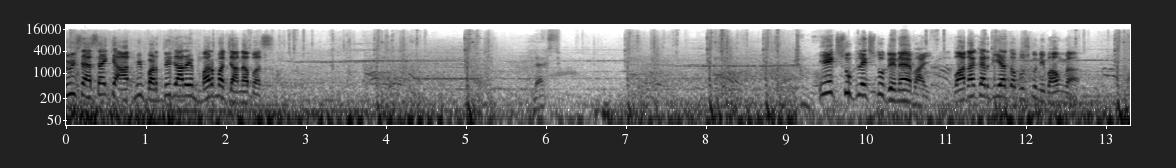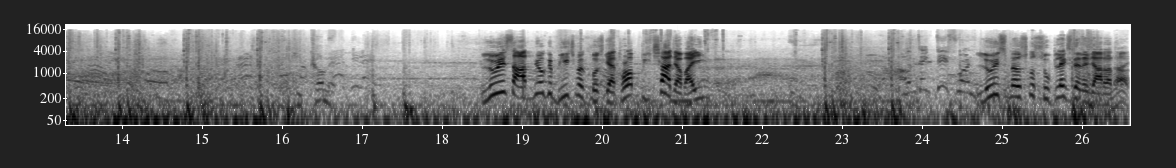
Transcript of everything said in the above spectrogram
लुइस ऐसा है कि आदमी बढ़ते जा रहे हैं मर मत जाना बस। एक सुप्लेक्स तो देना है भाई। वादा कर दिया तो अब उसको निभाऊँगा। लुइस आदमियों के बीच में घुस गया, थोड़ा पीछे आ जा भाई! लुइस मैं उसको सुप्लेक्स देने जा रहा था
